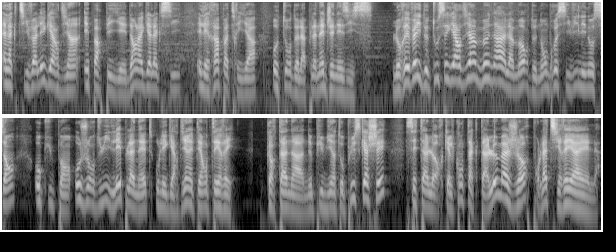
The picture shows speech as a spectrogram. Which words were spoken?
elle activa les gardiens éparpillés dans la galaxie et les rapatria autour de la planète Genesis. Le réveil de tous ces gardiens mena à la mort de nombreux civils innocents, occupant aujourd'hui les planètes où les gardiens étaient enterrés. Cortana ne put bientôt plus se cacher, c'est alors qu'elle contacta le Major pour l'attirer à elle.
